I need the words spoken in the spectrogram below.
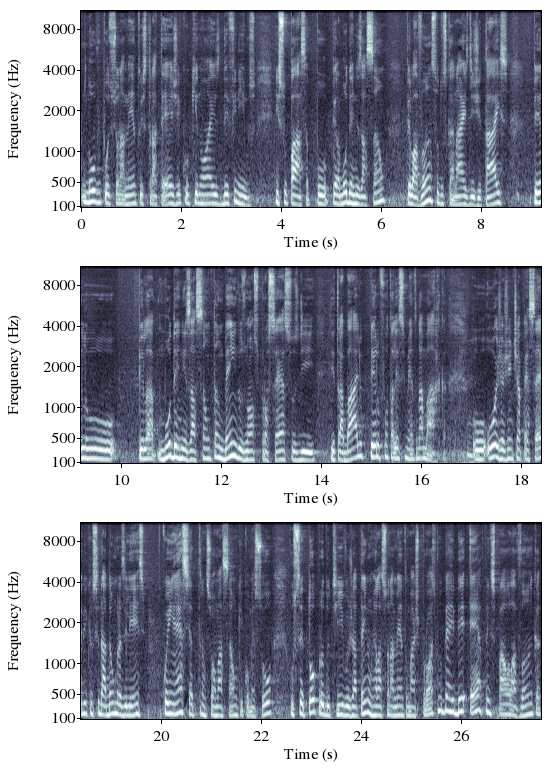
novo posicionamento estratégico que nós definimos. Isso passa por, pela modernização, pelo avanço dos canais digitais, pelo, pela modernização também dos nossos processos de, de trabalho, pelo fortalecimento da marca. Hoje a gente já percebe que o cidadão brasiliense conhece a transformação que começou, o setor produtivo já tem um relacionamento mais próximo, o BRB é a principal alavanca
